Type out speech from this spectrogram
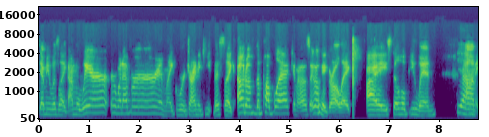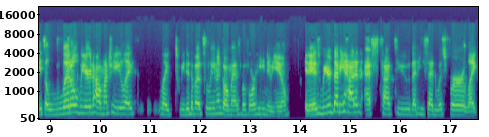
Demi was like, I'm aware or whatever, and like we're trying to keep this like out of the public. And I was like, okay, girl, like I still hope you win. Yeah. Um, it's a little weird how much he like like tweeted about Selena Gomez before he knew you. It is weird that he had an S tattoo that he said was for like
